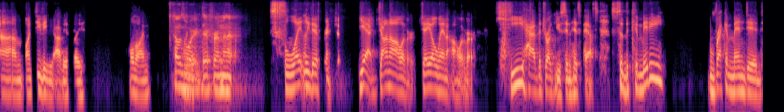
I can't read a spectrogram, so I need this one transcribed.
um, on TV, obviously. Hold on. I was worried there for a minute. Slightly different. Yeah, Jon Oliver, J O N Oliver. He had the drug use in his past. So the committee recommended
